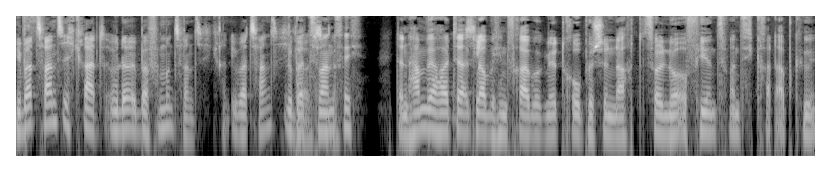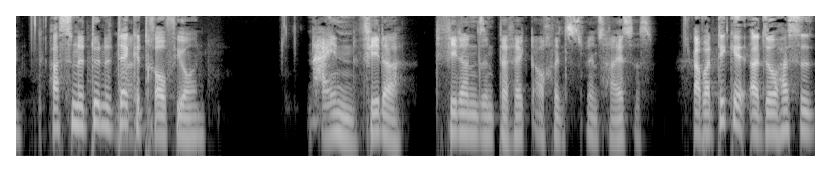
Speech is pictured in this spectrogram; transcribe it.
Über 20 Grad oder über 25 Grad? Über 20? Über glaub ich sogar. 20? Dann haben wir heute, glaube ich, in Freiburg eine tropische Nacht. Soll nur auf 24 Grad abkühlen. Hast du eine dünne Decke Nein. drauf, Johann? Nein, Feder. Die Federn sind perfekt, auch wenn es heiß ist. Aber dicke, also hast du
